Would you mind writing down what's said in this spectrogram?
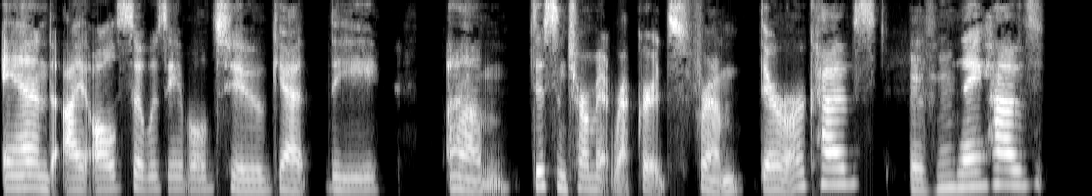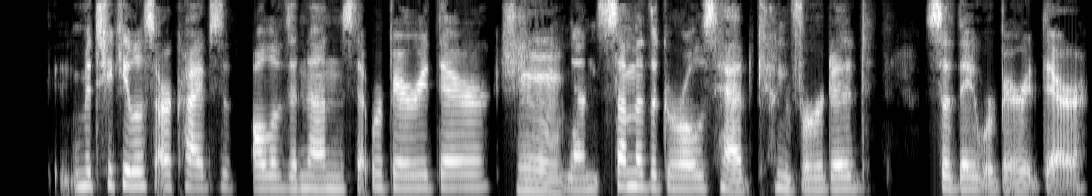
and I also was able to get the um, disinterment records from their archives. Mhm. They have meticulous archives of all of the nuns that were buried there. Hmm. And some of the girls had converted, so they were buried there.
